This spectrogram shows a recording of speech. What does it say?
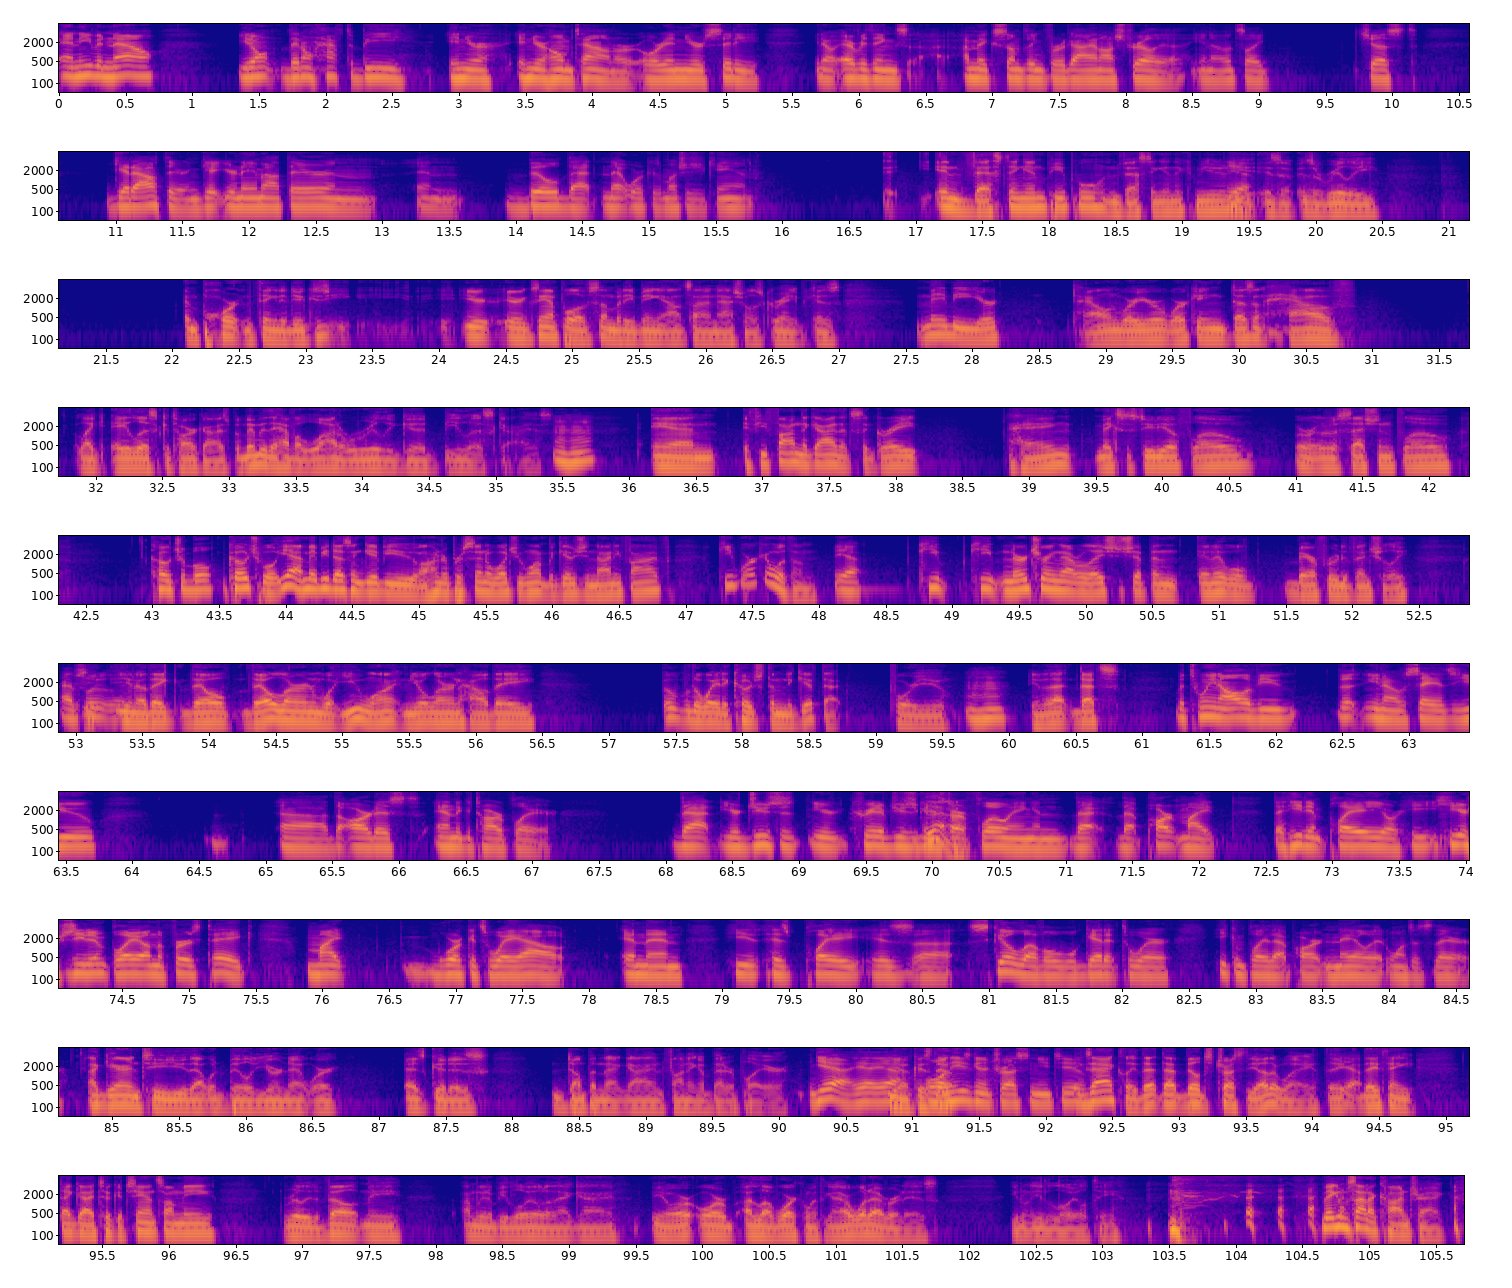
and even now, you don't they don't have to be in your in your hometown or or in your city. You know, everything's I make something for a guy in Australia. You know, it's like just get out there and get your name out there and and build that network as much as you can. investing in people, investing in the community Yeah. is a is a really important thing to do because your your example of somebody being outside of Nashville is great because maybe your town where you're working doesn't have like A list guitar guys, but maybe they have a lot of really good B list guys. Mm-hmm. And if you find the guy that's the great hang, makes the studio flow or the session flow, Coachable. coachable, yeah, maybe doesn't give you 100% of what you want, but gives you 95, keep working with them. Yeah. Keep keep nurturing that relationship and and it will bear fruit eventually. Absolutely. You know, they they'll they'll learn what you want, and you'll learn how they the way to coach them to get that for you. hmm You know that that's between all of you, the you know, say it's you, uh, the artist, and the guitar player. That your juices, your creative juice is going to Yeah. start flowing, and that that part might that he didn't play or he he or she didn't play on the first take might work its way out, and then he his play his uh, skill level will get it to where he can play that part and nail it once it's there. I guarantee you that would build your network as good as dumping that guy and finding a better player. Yeah, yeah, yeah. You know, well, and he's going to trust in you too. Exactly. That that builds trust the other way. They Yeah. they think that guy took a chance on me, really developed me. I'm going to be loyal to that guy. You know, or or I love working with the guy or whatever it is. You don't need loyalty. Make him sign a contract.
